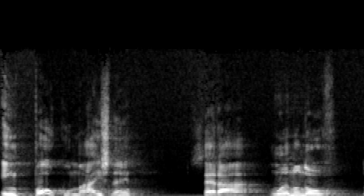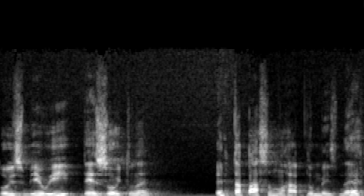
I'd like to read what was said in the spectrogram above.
Em pouco mais, né? Será um ano novo, 2018, né? A gente está passando rápido mesmo, né?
